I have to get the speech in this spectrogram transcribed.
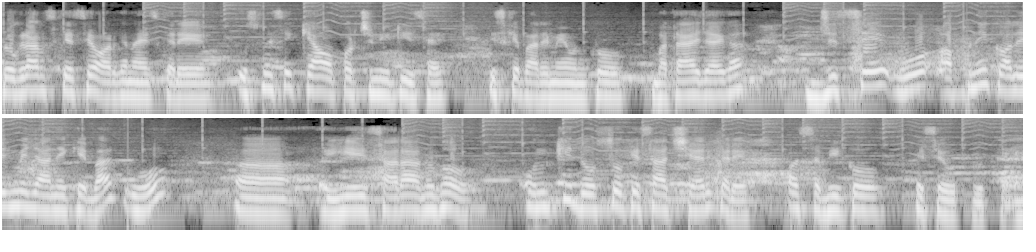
प्रोग्राम्स कैसे ऑर्गेनाइज करें उसमें से क्या अपॉर्चुनिटीज़ है इसके बारे में उनको बताया जाएगा जिससे वो अपने कॉलेज में जाने के बाद वो आ, ये सारा अनुभव उनके दोस्तों के साथ शेयर करें और सभी को इसे उत्पुत करें।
